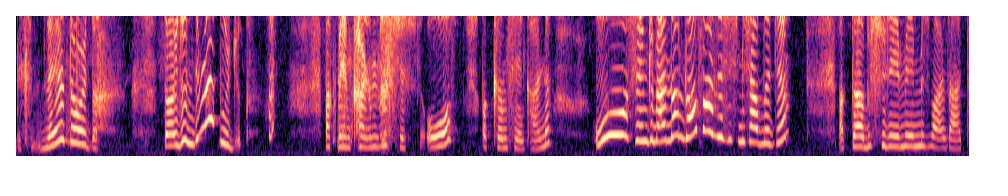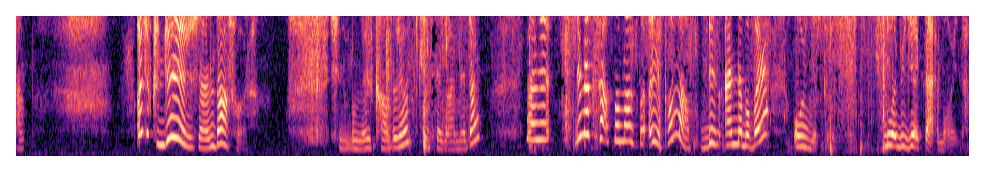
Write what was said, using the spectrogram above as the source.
Kardeşim de doydu. Doydun değil mi Burcuk? Ha? Bak benim karnım nasıl şişti. Oh. Bakalım senin karnına. Oo, seninki benden daha fazla şişmiş ablacığım. Bak daha bir sürü yemeğimiz var zaten. Acıkınca yeriz yani daha sonra. Şimdi bunları kaldıralım kimse görmeden. Yani demek saklamak da ayıp ama biz anne babaya oyun yapıyoruz. Bulabilecekler mi oyunu?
